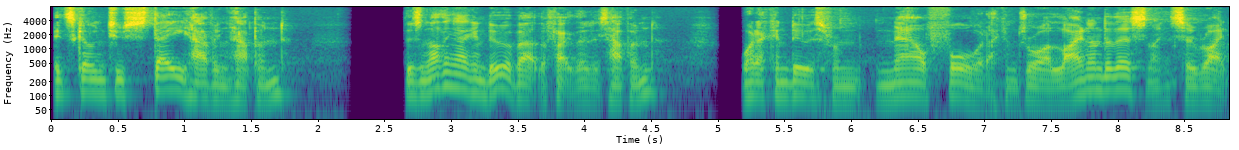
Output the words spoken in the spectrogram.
It's going to stay having happened there's nothing I can do about the fact that it's happened. What I can do is from now forward, I can draw a line under this and I can say, right,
